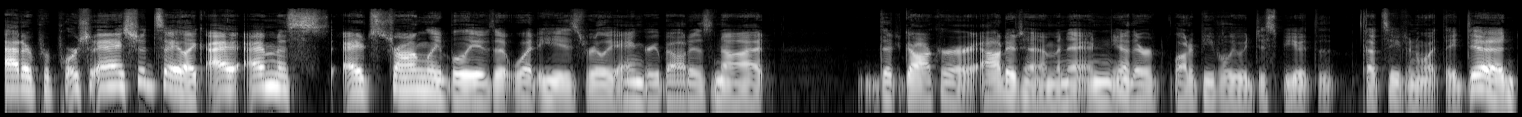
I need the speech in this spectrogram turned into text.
out of proportion. And I should say, like, I, I'm a, s- I strongly believe that what he's really angry about is not that Gawker outed him. And, and, you know, there are a lot of people who would dispute that that's even what they did.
